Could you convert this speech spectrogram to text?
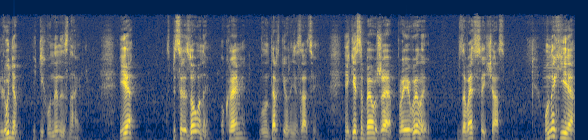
людям, яких вони не знають. Є спеціалізовані окремі волонтерські організації, які себе вже проявили за весь цей час. У них є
